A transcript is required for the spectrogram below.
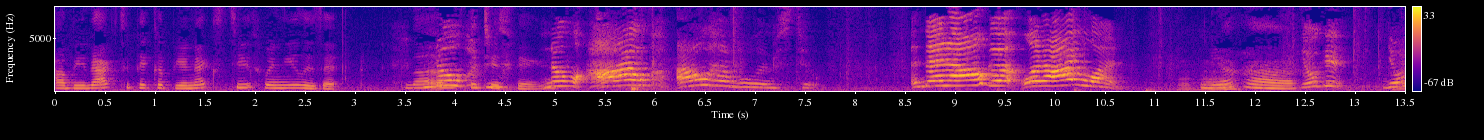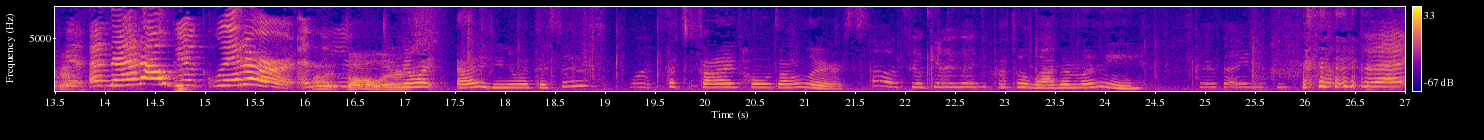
I'll be back to pick up your next tooth when you lose it. Love No, the tooth fairy. No, I'll I'll have a loose tooth, and then I'll get what I want. Uh-huh. Yeah. You'll get you'll Okay. get, and then I'll get glitter. And Five then- dollars. Do you know what, Addie, do you know what this is? What? That's five whole dollars. Oh, so can I buy the That's a lot of money. Can I buy the today?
